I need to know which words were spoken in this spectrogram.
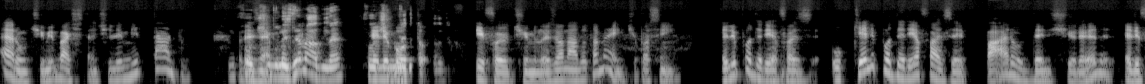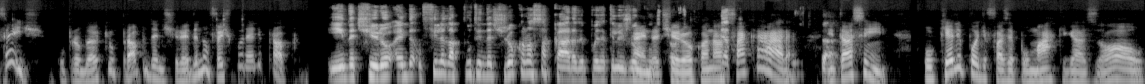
era um time bastante limitado. Foi o exemplo, time lesionado, né? Foi o ele botou- lesionado. E foi o time lesionado também. Tipo assim, ele poderia fazer. O que ele poderia fazer para o Dennis Schroeder, ele fez. O problema é que o próprio Dennis Schroeder não fez por ele próprio. E ainda tirou, ainda, o filho da puta ainda tirou com a nossa cara depois daquele jogo. Ainda tirou com a nossa cara. Tá. Então, assim, o que ele pôde fazer por Mark Gasol,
